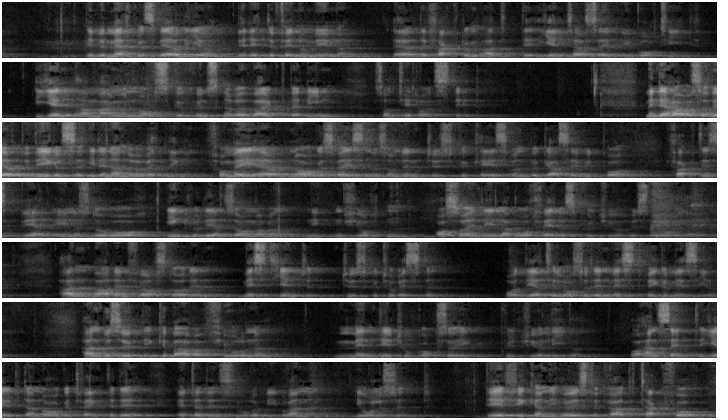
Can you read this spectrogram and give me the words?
Det bemerkelsesverdige ved dette fenomenet er det faktum at det gjentar seg i vår tid. Igjen har mange norske kunstnere valgt Berlin som tilholdssted. Men det har også vært bevegelse i den andre retningen. For meg er norgesreisene som den tyske keiseren bega seg ut på, faktisk hvert eneste år, inkludert sommeren 1914, også en del av vår felles kulturhistorie. Han var den første og den mest kjente tyske turisten, og dertil også den mest regelmessige. Han besøkte ikke bare fjordene, men deltok også i kulturlivet. Og han sendte hjelp da Norge trengte det etter den store bybrannen i Ålesund. Det fikk han i høyeste grad takk for,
